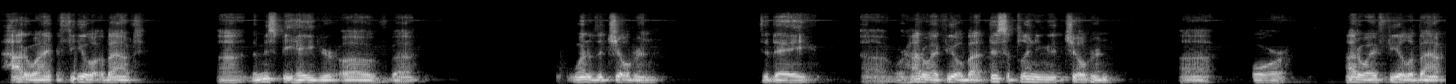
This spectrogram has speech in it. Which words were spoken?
How do I feel about uh, the misbehavior of uh, one of the children today? Uh, or how do I feel about disciplining the children? or how do I feel about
